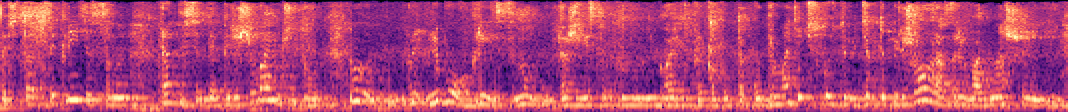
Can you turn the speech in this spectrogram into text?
В ситуации кризиса мы, правда, всегда переживаем, что ну, любого кризиса, ну, даже если не говорить про какую-то такую драматическую историю, те, кто переживал разрывы отношений,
